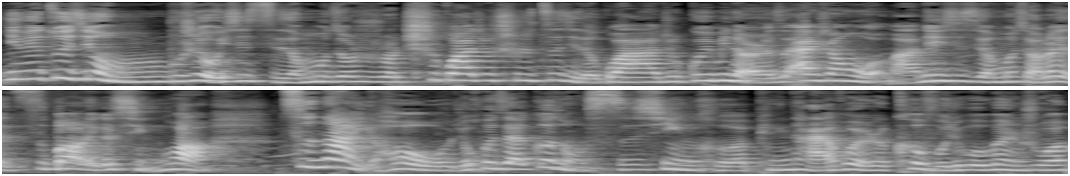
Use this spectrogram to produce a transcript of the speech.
因为最近我们不是有一期节目，就是说吃瓜就吃自己的瓜，就闺蜜的儿子爱上我嘛。那期节目小乐也自曝了一个情况。自那以后，我就会在各种私信和平台或者是客服就会问说，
